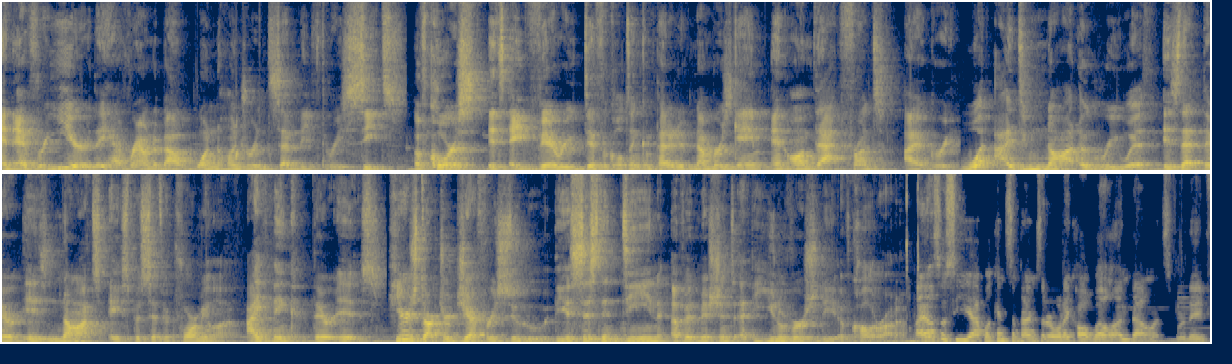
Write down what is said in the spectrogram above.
And every year they have round about 173 seats. Of course, it's a very difficult and competitive numbers game, and on that front, I agree. What I do not agree with is that there is not a specific formula. I think there is. Here's Dr. Jeffrey SooHoo, the Assistant Dean of Admissions at the University of Colorado. I also see applicants sometimes that are what I call well unbalanced, where they've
